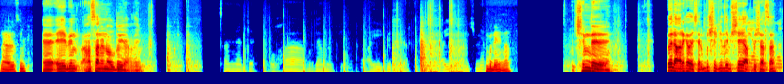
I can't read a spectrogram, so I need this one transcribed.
Neredesin? Ee, Eyüp'ün Hasan'ın olduğu yerdeyim. Sen nerede? Oha burada yalnız bir ayı kim yaptı? Bu ne lan? Şimdi böyle arkadaşlar bu şekilde bir şey yapmış Hasan.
